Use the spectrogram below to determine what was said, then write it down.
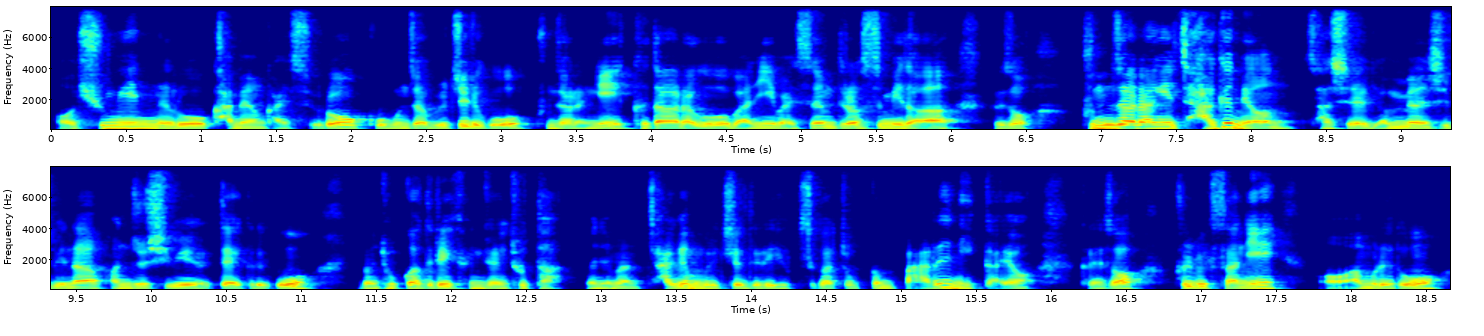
어, 휴민으로 가면 갈수록 고분자 물질이고 분자량이 크다라고 많이 말씀드렸습니다. 그래서 분자량이 작으면 사실 연면십이나 관주십일 때 그리고 이런 효과들이 굉장히 좋다. 왜냐면 작은 물질들이 흡수가 조금 빠르니까요. 그래서 풀빅산이 어, 아무래도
